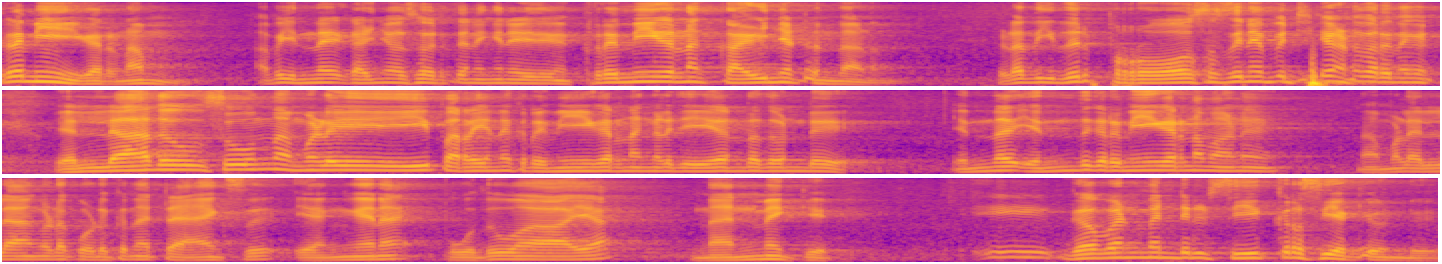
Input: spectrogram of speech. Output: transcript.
ക്രമീകരണം. അപ്പോൾ ഇന്ന് കഴിഞ്ഞ ദിവസം ഒരുത്തൻ ഇങ്ങനെ എഴുതി ക്രമീകരണം കഴിഞ്ഞിട്ട് എന്താണ് ഇവിടെ ഇത് ഇതൊരു പ്രോസസ്സിനെ പറ്റിയാണ് പറയുന്നത്. എല്ലാ ദിവസവും നമ്മൾ ഈ പറയുന്ന ക്രമീകരണങ്ങൾ ചെയ്യേണ്ടതുണ്ട്. എന്ത് എന്ത് ക്രമീകരണമാണ്? നമ്മളെല്ലാം കൂടെ കൊടുക്കുന്ന ടാക്സ് എങ്ങനെ പൊതുവായ നന്മയ്ക്ക്. ഈ ഗവൺമെന്റിൽ സീക്രസിയൊക്കെ ഉണ്ട്.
